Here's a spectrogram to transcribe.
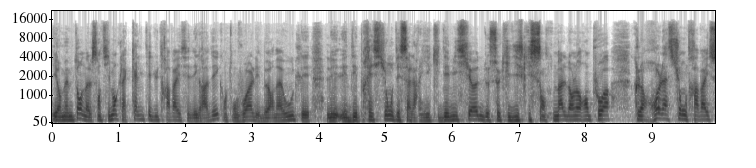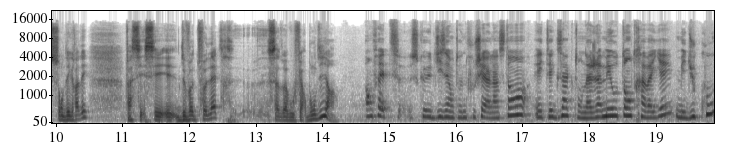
Et en même temps, on a le sentiment que la qualité du travail s'est dégradée quand on voit les burn-out, les, dépressions des salariés qui démissionnent, de ceux qui disent qu'ils se sentent mal dans leur emploi, que leurs relations au travail se sont dégradées. Enfin, c'est de votre fenêtre, ça doit vous faire bondir. En fait, ce que disait Antoine Fouché à l'instant est exact. On n'a jamais autant travaillé, mais du coup,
